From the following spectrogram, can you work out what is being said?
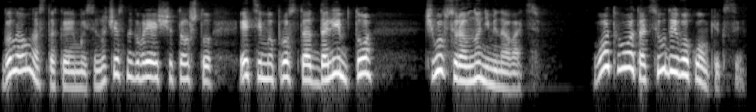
Была у нас такая мысль, но, честно говоря, я считал, что этим мы просто отдалим то, чего все равно не миновать. Вот-вот, отсюда его комплексы.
